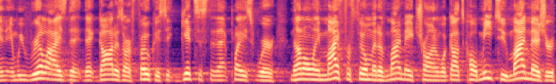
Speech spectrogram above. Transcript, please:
and, and we realize that, that God is our focus, it gets us to that place where not only my fulfillment of my metron and what God's called me to, my measure,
